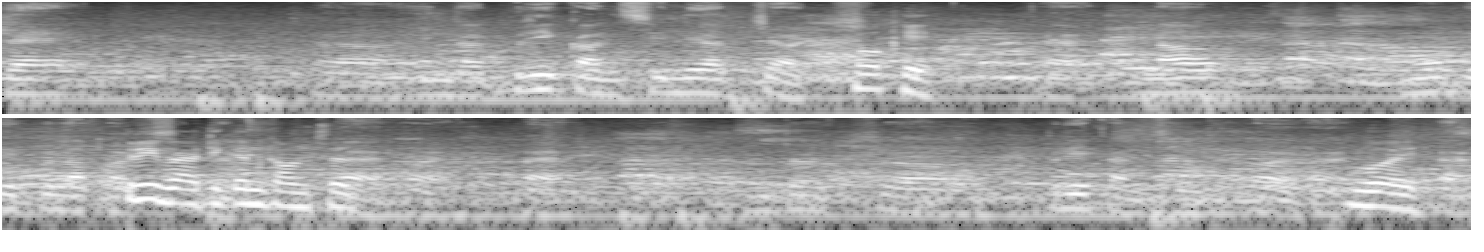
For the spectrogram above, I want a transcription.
there uh, in the pre-conciliar church. Okay. Uh, now more people are Pre-Vatican Council. Uh, uh, pre-conciliar. Why? Uh,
